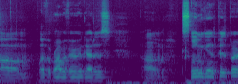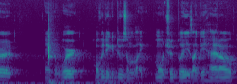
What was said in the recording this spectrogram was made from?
um, whatever Ron Rivera got us um, scheme against Pittsburgh, it could work. Hopefully they could do some like more trick plays like they had out,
